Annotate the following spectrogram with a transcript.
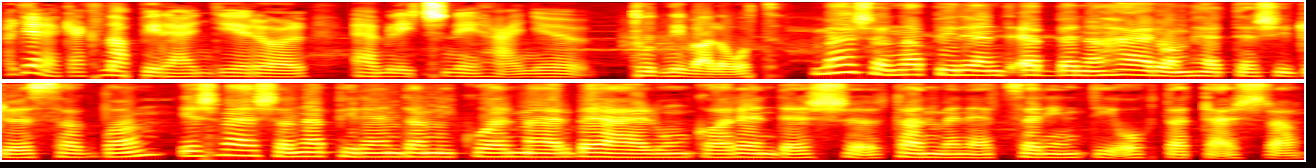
A gyerekek napirendjéről említs néhány tudnivalót. Más a napirend ebben a három hetes időszakban, és más a napirend, amikor már beállunk a rendes tanmenet szerinti oktatásra.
